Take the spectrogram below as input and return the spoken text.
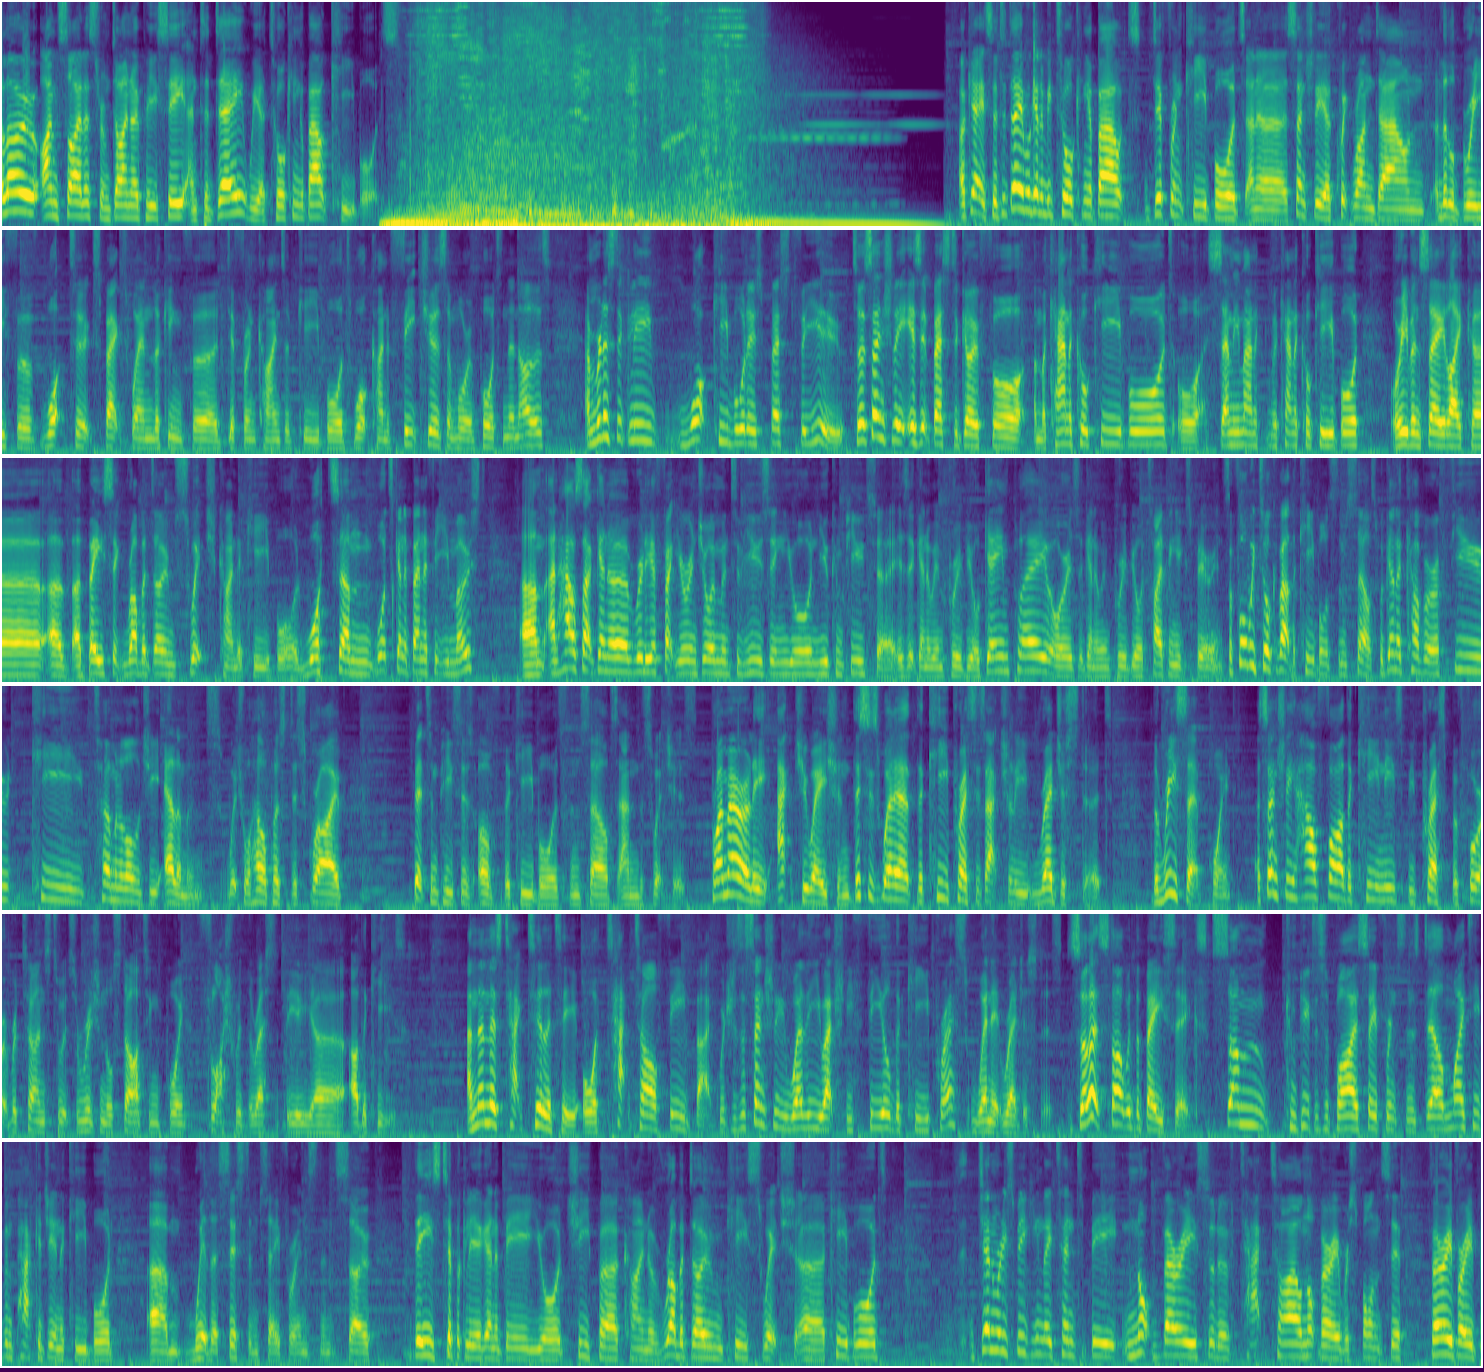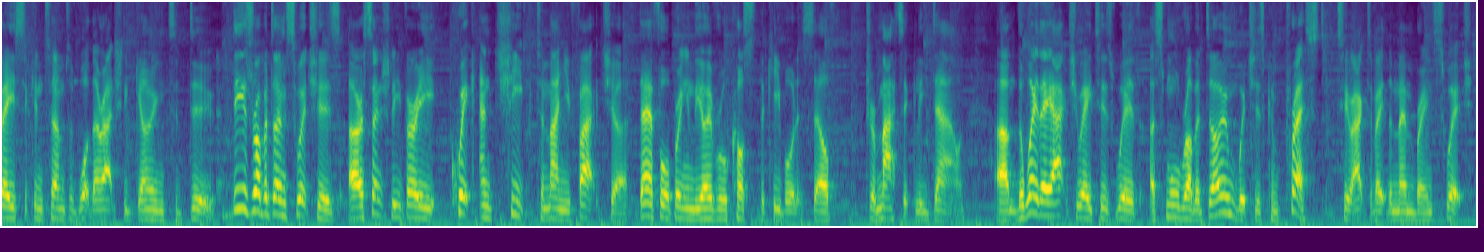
Hello, I'm Silas from Dino PC, and today we are talking about keyboards. Okay, so today we're going to be talking about different keyboards and uh, essentially a quick rundown, a little brief of what to expect when looking for different kinds of keyboards, what kind of features are more important than others, and realistically, what keyboard is best for you. So essentially, is it best to go for a mechanical keyboard or a semi-mechanical keyboard, or even say like a, a, a, basic rubber dome switch kind of keyboard? What, um, what's going to benefit you most? Um, and how's that going to really affect your enjoyment of using your new computer? Is it going to improve your gameplay or is it going to improve your typing experience? Before we talk about the keyboards themselves, we're going to cover a few key terminology elements which will help us describe bits and pieces of the keyboards themselves and the switches. Primarily actuation. This is where the key press is actually registered. The reset point, essentially how far the key needs to be pressed before it returns to its original starting point flush with the rest of the uh, other keys. And then there's tactility or tactile feedback, which is essentially whether you actually feel the key press when it registers. So let's start with the basics. Some computer suppliers, say for instance Dell, might even package in a keyboard um, with a system, say for instance. So these typically are going to be your cheaper kind of rubber dome key switch uh, keyboards generally speaking, they tend to be not very sort of tactile, not very responsive, very, very basic in terms of what they're actually going to do. These rubber dome switches are essentially very quick and cheap to manufacture, therefore bringing the overall cost of the keyboard itself dramatically down. Um, the way they actuate is with a small rubber dome, which is compressed to activate the membrane switch.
